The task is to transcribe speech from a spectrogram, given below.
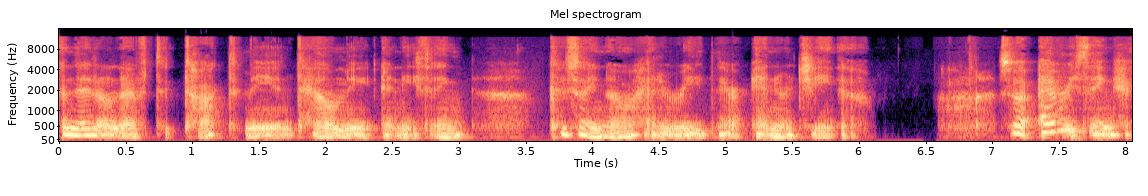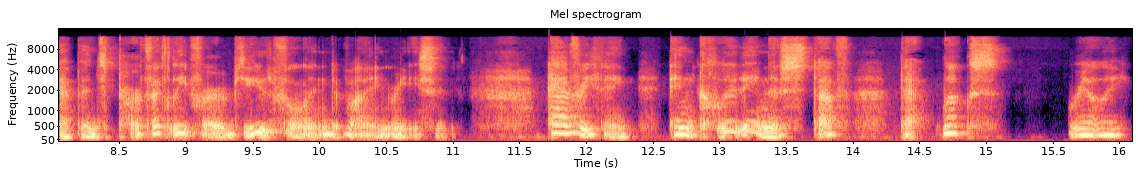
And they don't have to talk to me and tell me anything because I know how to read their energy now. So everything happens perfectly for a beautiful and divine reason. Everything, including the stuff that looks really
